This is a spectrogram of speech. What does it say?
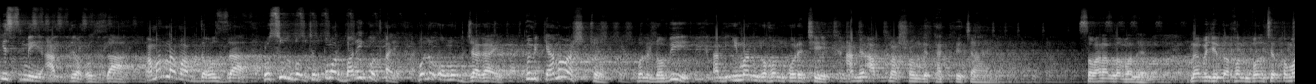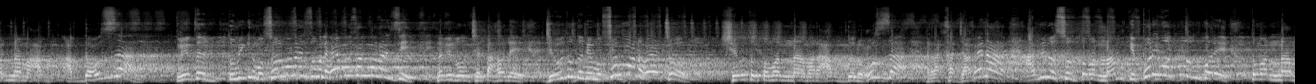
ইসমি আব্দে উজ্জা। আমার নাম আব্দে উজ্জা। রসুল বলছেন, তোমার বাড়ি কোথায়? বলে, অমুক জায়গায়। তুমি কেন আসছো? বলে, নবী, আমি ইমান গ্রহণ করেছি। আমি আপনার সঙ্গে থাকতে চাই। বলেন। নবীজি তখন বলছে, তোমার নাম আব- আব্দা উজ্জা? তুমি তো, তুমি কি মুসলমান হয়েছো? বলে হ্যাঁ মুসলমান নবী বলছে, তাহলে যেহেতু তুমি মুসলমান হয়েছ, সেহেতু তোমার নাম আর আব্দুল উজ্জা রাখা যাবে না। আমি রসুল, তোমার নামকে পরিবর্তন করে তোমার নাম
